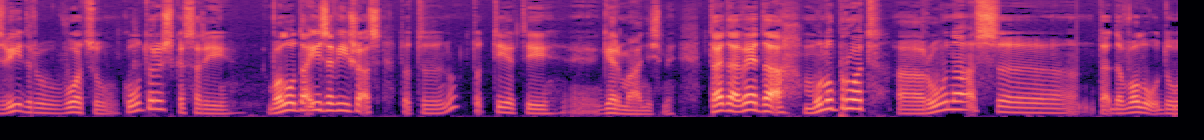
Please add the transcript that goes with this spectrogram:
Zvīdru vocu kultūras, kas arī valodā izavīšās, tad, nu, tad tie ir tie germānismi. Tādā veidā, manuprāt, runās tāda valodu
